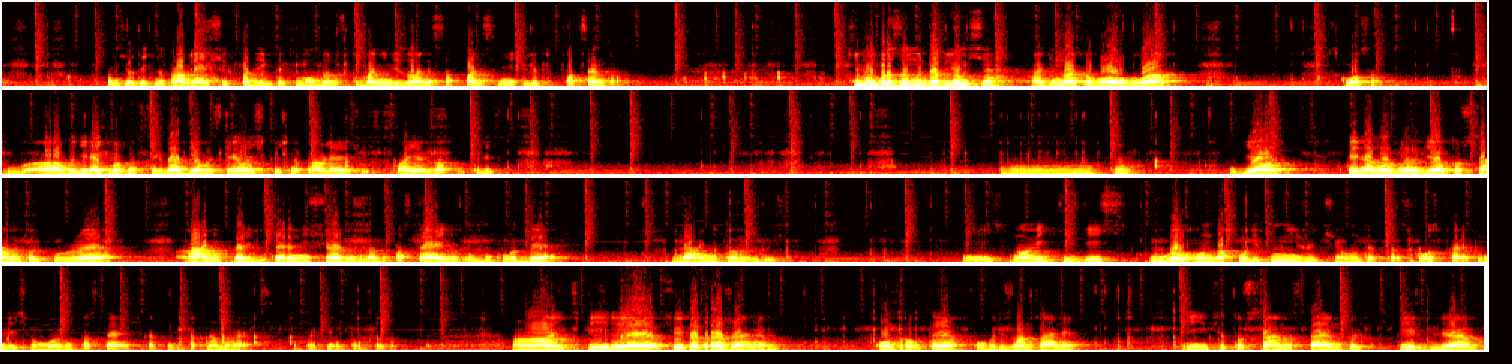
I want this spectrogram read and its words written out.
Здесь вот эти направляющие их подвигать таким образом, чтобы они визуально совпали с линейкой где-то по центру. Таким образом мы добьемся одинакового угла скоса. А выделять можно всегда белой стрелочкой эти направляющие, если в слоях запутались. сделали. Теперь нам нужно сделать то же самое, только уже... А, нет, подожди, здесь, наверное, еще один надо поставить, вот букву D. Да, они тоже здесь. Есть. Но видите, здесь угол, он заходит ниже, чем вот этот раскос, поэтому здесь его можно поставить как, как нам нравится. Вот таким вот образом. А, и теперь э, все это отражаем. Ctrl-T по горизонтали. И все то же самое ставим, только теперь для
